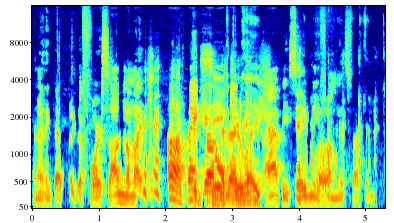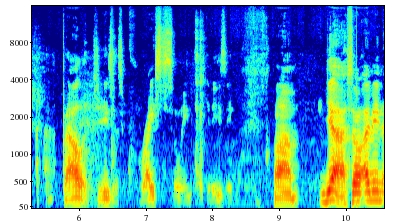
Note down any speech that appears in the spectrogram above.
and I think that's like the fourth song, and I'm like, oh, thank It God, that made me happy, saved me from this fucking ballad. Jesus Christ, Celine, take it easy. Um, yeah, so I mean,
